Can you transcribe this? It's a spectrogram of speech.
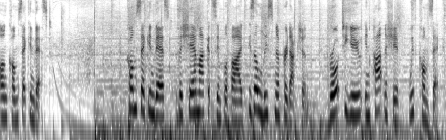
on CommSec Invest. CommSec Invest, the share market simplified, is a listener production brought to you in partnership with CommSec.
